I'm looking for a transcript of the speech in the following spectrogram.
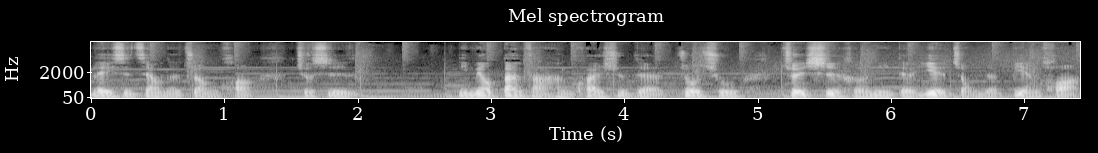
类似这样的状况，就是。你没有办法很快速的做出最适合你的业种的变化，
